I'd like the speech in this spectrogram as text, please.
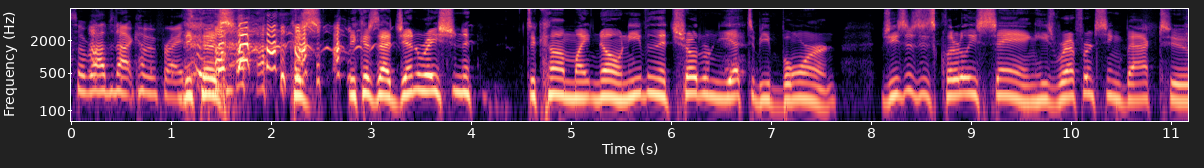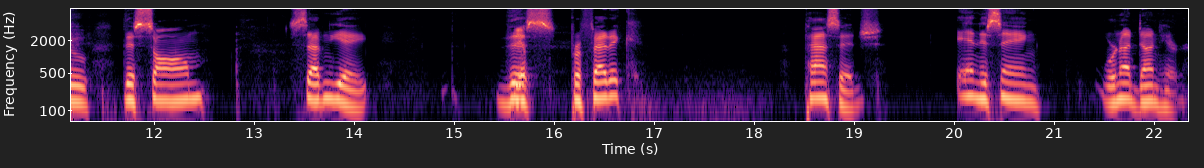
So Rob's not coming for ice. cream. because because because that generation to come might know, and even the children yet to be born. Jesus is clearly saying he's referencing back to this Psalm seventy eight this prophetic passage and is saying, We're not done here.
